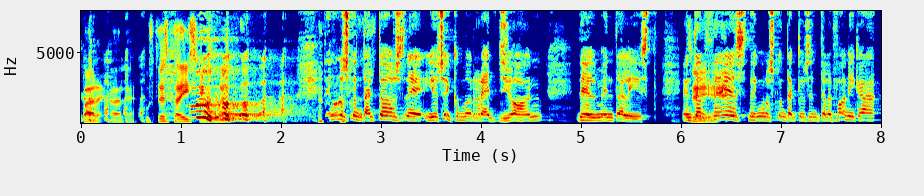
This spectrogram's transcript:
Vale, vale. Usted está ahí siempre. tengo unos contactos de. Yo soy como Red John del Mentalist. Entonces, tengo unos contactos en Telefónica.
